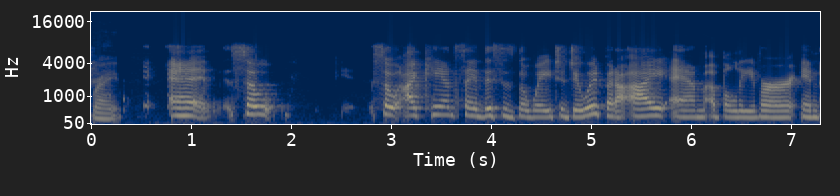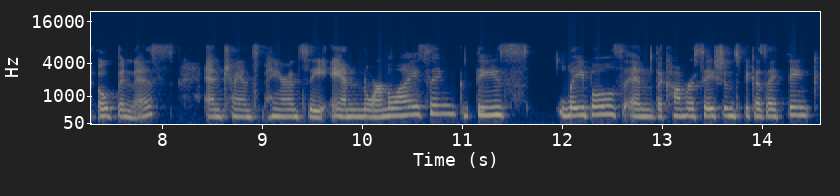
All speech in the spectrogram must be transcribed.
Right. And so so I can't say this is the way to do it, but I am a believer in openness and transparency and normalizing these labels and the conversations because I think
